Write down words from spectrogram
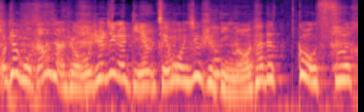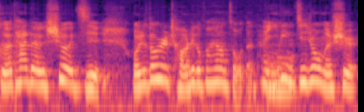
我这我刚想说，我觉得这个节节目就是顶楼，它的构思和它的设计，我觉得都是朝这个方向走的。它一定击中的是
